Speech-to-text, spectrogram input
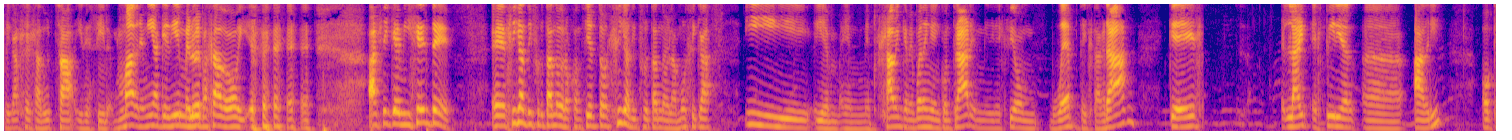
pegarse esa ducha y decir, madre mía, qué bien me lo he pasado hoy. Así que mi gente, eh, sigan disfrutando de los conciertos, sigan disfrutando de la música y, y en, en, saben que me pueden encontrar en mi dirección web de Instagram, que es Live Experience uh, Adri. Ok,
